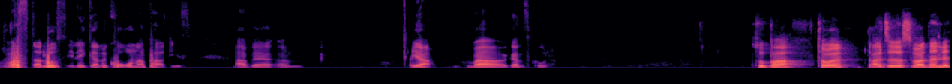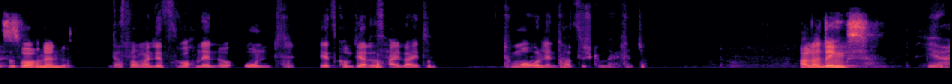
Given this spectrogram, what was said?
was da los, illegale Corona-Partys. Aber ähm, ja, war ganz cool. Super, toll. Also das war dein letztes Wochenende. Das war mein letztes Wochenende und jetzt kommt ja das Highlight. Tomorrowland hat sich gemeldet. Allerdings. Ja.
